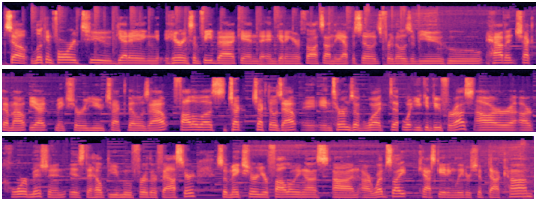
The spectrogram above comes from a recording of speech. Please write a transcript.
So, looking forward to getting hearing some feedback and and getting your thoughts on the episodes. For those of you who haven't checked them out yet, make sure you check those out. Follow us check check those out. In terms of what uh, what you can do for us, our our core mission is to help you move further faster. So make sure you're following us on our website, cascadingleadership.com.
